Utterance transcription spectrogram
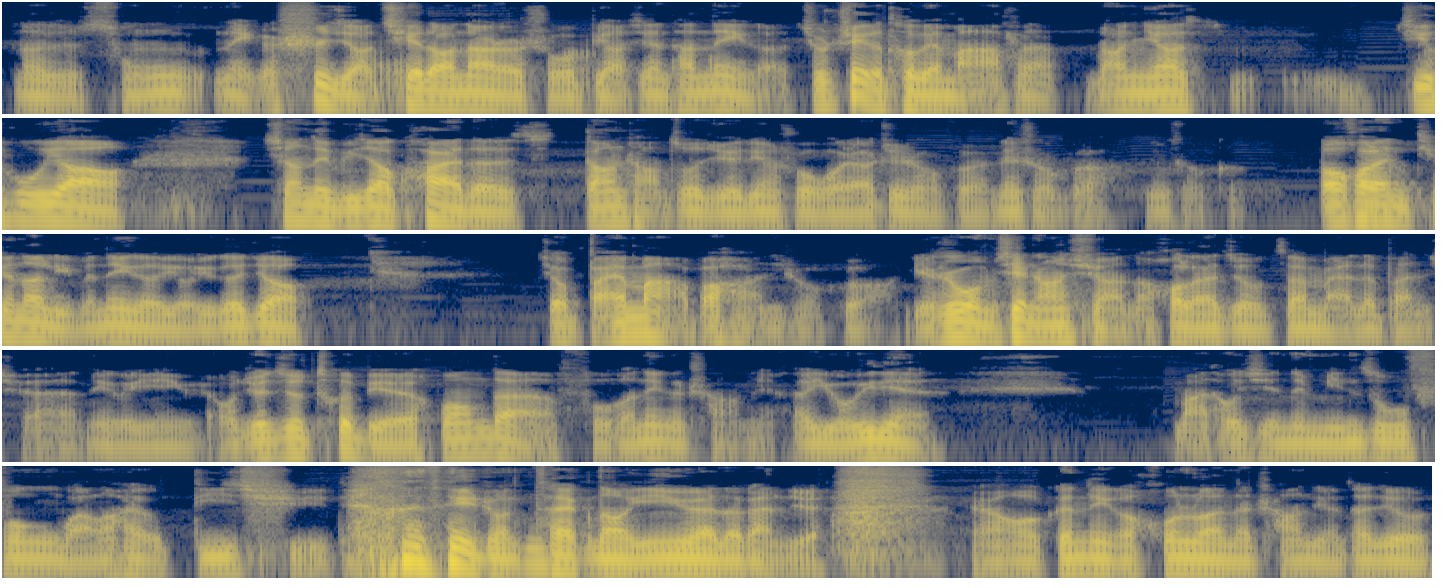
那从哪个视角切到那儿的时候，表现他那个，就这个特别麻烦，然后你要几乎要相对比较快的当场做决定，说我要这首歌、那首歌、那首歌。包括后来你听到里面那个有一个叫叫白马吧，好像那首歌也是我们现场选的，后来就再买的版权那个音乐，我觉得就特别荒诞，符合那个场面，它有一点马头琴的民族风，完了还有低曲 那种 techno 音乐的感觉，然后跟那个混乱的场景，它就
